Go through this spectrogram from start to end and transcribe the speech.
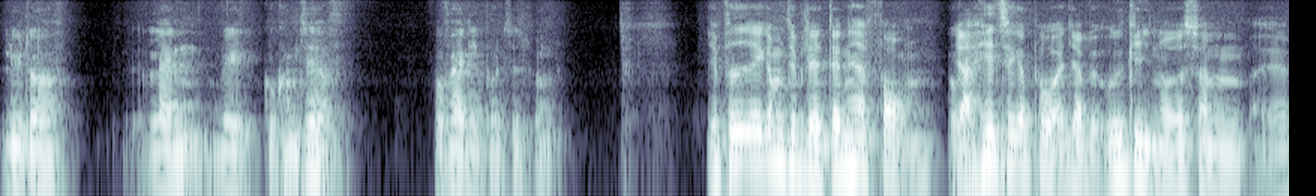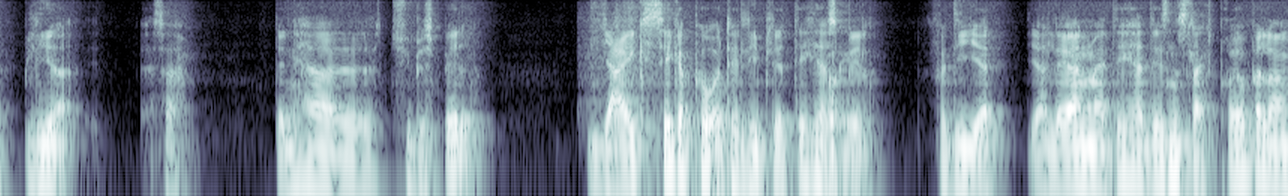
lytterland vil kunne komme til at få fat i på et tidspunkt? Jeg ved ikke, om det bliver i den her form. Okay. Jeg er helt sikker på, at jeg vil udgive noget, som øh, bliver... Altså, den her øh, type spil. Jeg er ikke sikker på, at det lige bliver det her okay. spil. Fordi at jeg lærer en mand, det her det er sådan en slags prøveballon.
